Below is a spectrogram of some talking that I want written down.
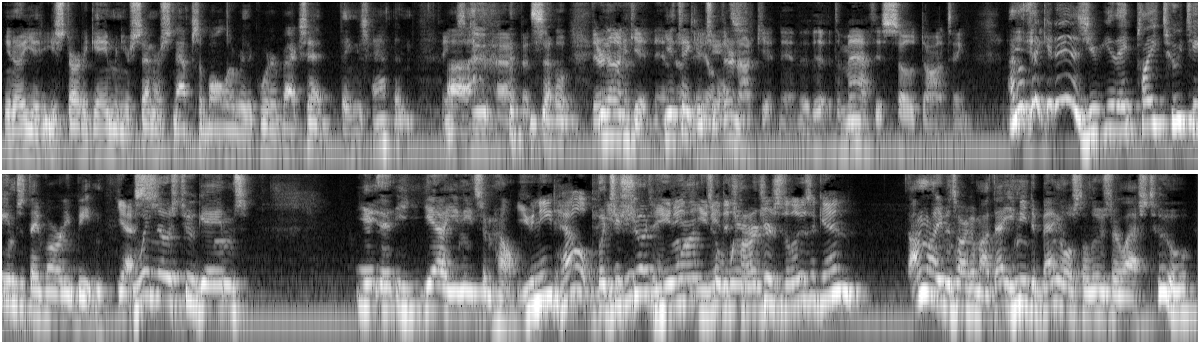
You know, you, you start a game and your center snaps the ball over the quarterback's head. Things happen. Things Uh, do happen. So They're not getting in. You though, take a chance. They're not getting in. The, the- math is so daunting. I don't think it is. You, you they play two teams that they've already beaten. Yes. win those two games. You, yeah, you need some help. You need help. But you should You need, you to need the win. Chargers to lose again? I'm not even talking about that. You need the Bengals to lose their last two.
